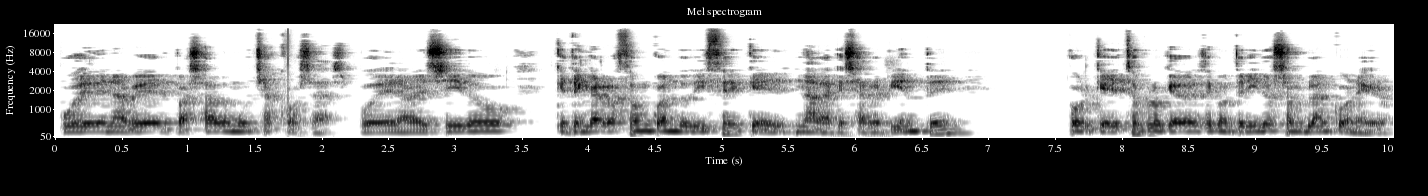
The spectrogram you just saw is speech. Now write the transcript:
Pueden haber pasado muchas cosas, pueden haber sido que tenga razón cuando dice que nada, que se arrepiente porque estos bloqueadores de contenido son blanco o negro,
